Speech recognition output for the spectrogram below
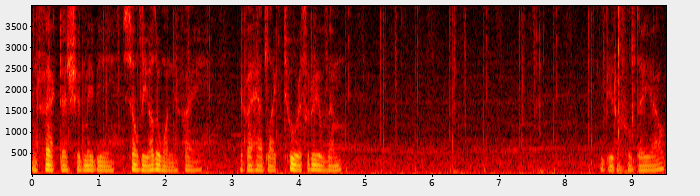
In fact, I should maybe sell the other one if I if I had like two or three of them. Beautiful day out.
